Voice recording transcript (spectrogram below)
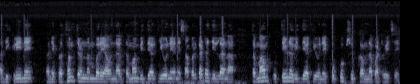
આ દીકરીને અને પ્રથમ ત્રણ નંબરે આવનાર તમામ વિદ્યાર્થીઓને અને સાબરકાંઠા જિલ્લાના તમામ ઉત્તીર્ણ વિદ્યાર્થીઓને ખૂબ ખૂબ શુભકામના પાઠવે છે.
